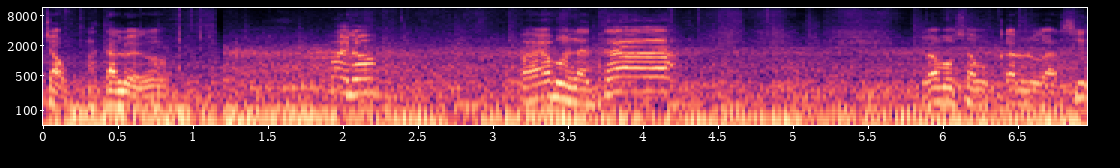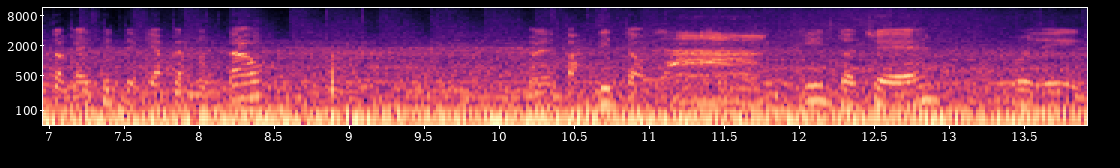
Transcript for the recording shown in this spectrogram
Chao, hasta luego. Bueno, pagamos la entrada. Vamos a buscar un lugarcito, acá hay gente que ha pernoctado. Con el pastito blanquito, che, ¿eh? muy lindo.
